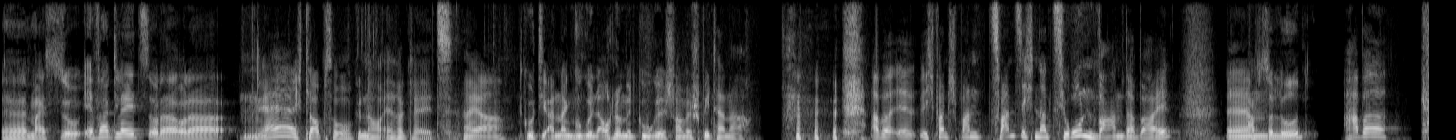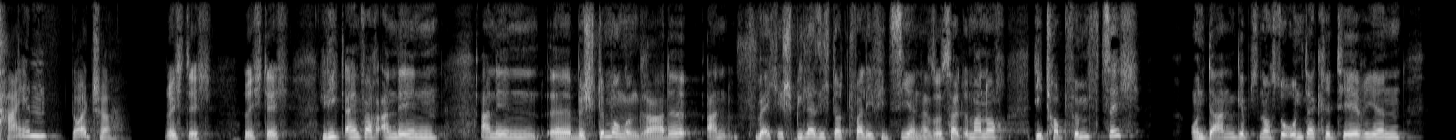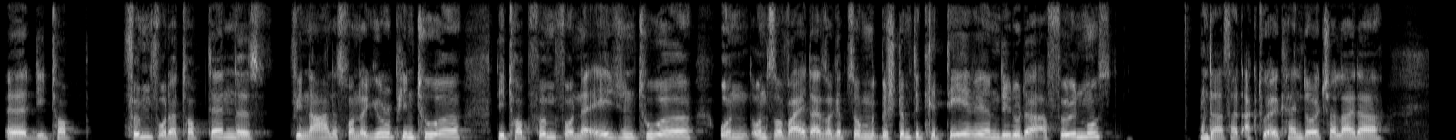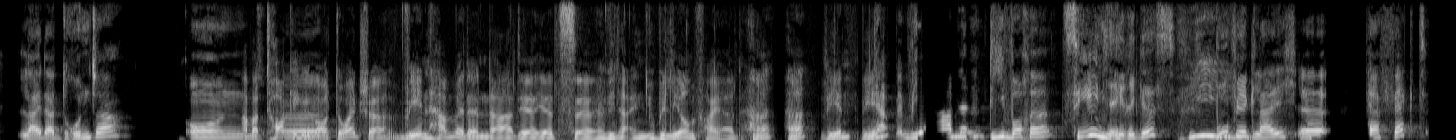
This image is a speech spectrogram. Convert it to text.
Äh, meinst du Everglades oder, oder? Ja, ja, ich glaube so, genau, Everglades. Naja, gut, die anderen googeln auch nur mit Google, schauen wir später nach. aber äh, ich fand spannend, 20 Nationen waren dabei. Ähm, Absolut. Aber kein Deutscher. Richtig, richtig. Liegt einfach an den, an den äh, Bestimmungen gerade, an welche Spieler sich dort qualifizieren. Also es ist halt immer noch die Top 50 und dann gibt's noch so Unterkriterien, äh, die Top 5 oder Top 10 des Finales von der European Tour, die Top 5 von der Asian Tour und, und so weiter. Also gibt's so bestimmte Kriterien, die du da erfüllen musst. Und da ist halt aktuell kein Deutscher leider, leider drunter. Und, Aber talking äh, about Deutscher, wen haben wir denn da, der jetzt äh, wieder ein Jubiläum feiert? Hä? Hä? Wen? Wen? Ja, wir haben die Woche zehnjähriges, Hi. wo wir gleich äh, perfekt,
